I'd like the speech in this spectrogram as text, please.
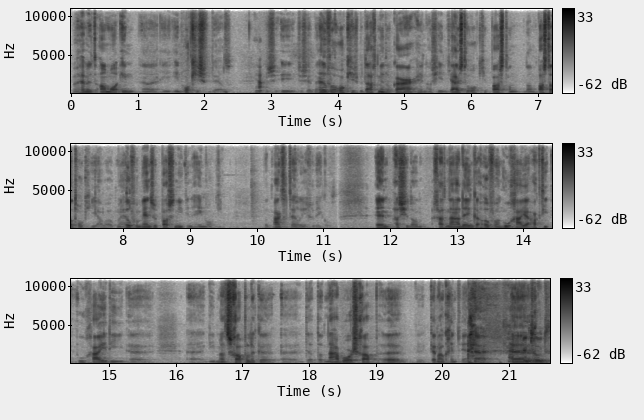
We hebben het allemaal in, uh, in hokjes verdeeld. Ja. Dus, dus we hebben heel veel hokjes bedacht met elkaar. En als je in het juiste hokje past, dan, dan past dat hokje jou ook. Maar heel veel mensen passen niet in één hokje. Dat maakt het heel ingewikkeld. En als je dan gaat nadenken over hoe ga je, hoe ga je die, uh, uh, die maatschappelijke, uh, dat, dat naboorschap, ik ken ook geen Twente. Ja, uh, goed.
